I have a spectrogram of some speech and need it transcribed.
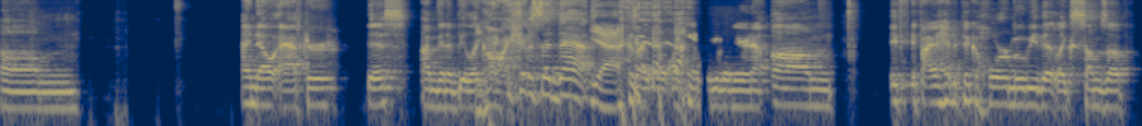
Um, I know after this, I'm gonna be like, oh, I should have said that. Yeah. because I, I, I can't think of it here now. Um, if if I had to pick a horror movie that like sums up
